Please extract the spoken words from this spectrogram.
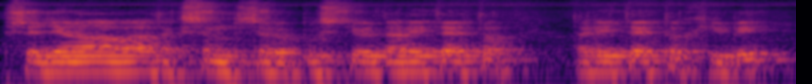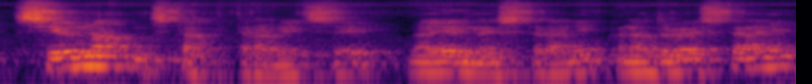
předělával, tak jsem se dopustil tady této tady této chyby silná úcta k tradici na jedné straně a na druhé straně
